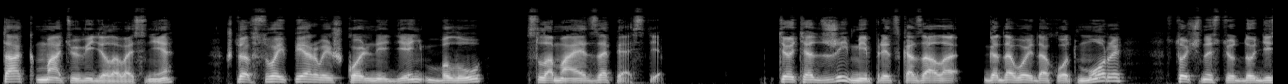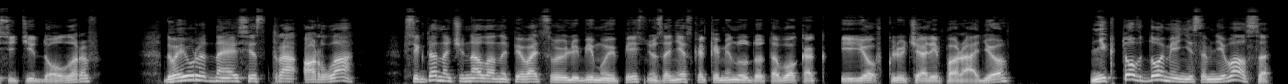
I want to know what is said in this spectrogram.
Так мать увидела во сне, что в свой первый школьный день Блу сломает запястье. Тетя Джимми предсказала годовой доход Моры с точностью до 10 долларов. Двоюродная сестра Орла всегда начинала напевать свою любимую песню за несколько минут до того, как ее включали по радио. Никто в доме не сомневался,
